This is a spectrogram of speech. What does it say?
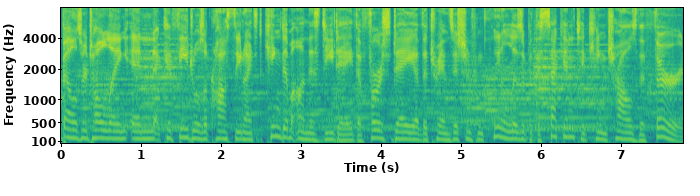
Bells are tolling in cathedrals across the United Kingdom on this D Day, the first day of the transition from Queen Elizabeth II to King Charles III.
